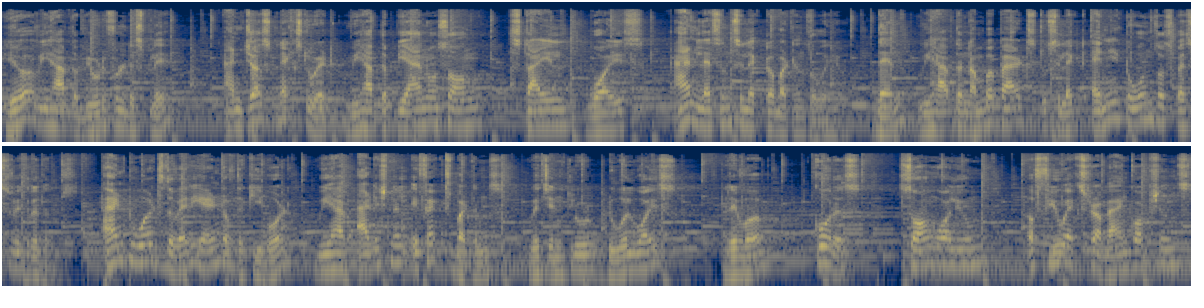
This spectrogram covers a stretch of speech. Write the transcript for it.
Here we have the beautiful display and just next to it we have the piano song, style, voice and lesson selector buttons over here. Then we have the number pads to select any tones or specific rhythms. And towards the very end of the keyboard, we have additional effects buttons which include dual voice, reverb, chorus, song volume, a few extra bank options,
